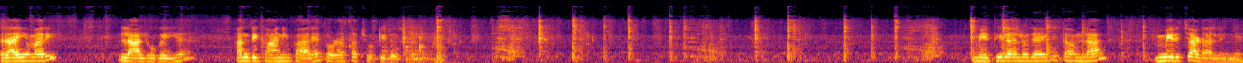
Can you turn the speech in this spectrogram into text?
राई हमारी लाल हो गई है। हम दिखा नहीं पा रहे हैं, थोड़ा सा छोटी दोस्तों मेथी लाल हो जाएगी तो हम लाल मिर्चा डालेंगे।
